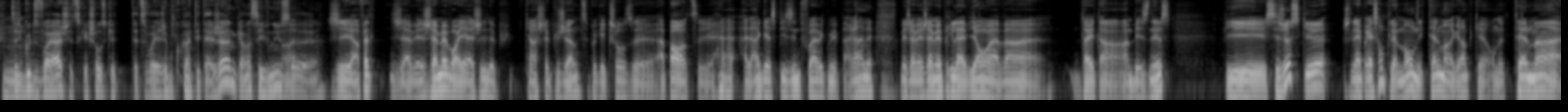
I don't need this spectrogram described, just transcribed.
Tu sais, le hmm. goût du voyage, c'est-tu quelque chose que tu voyagé beaucoup quand tu étais jeune? Comment c'est venu, ça? J'ai, en fait, j'avais jamais voyagé depuis quand j'étais plus jeune. C'est pas quelque chose euh, à part, tu sais, aller en Gaspésie une fois avec mes parents, là. mais j'avais jamais pris l'avion avant euh, d'être en, business. Puis c'est juste que j'ai l'impression que le monde est tellement grand puis qu'on a tellement à,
